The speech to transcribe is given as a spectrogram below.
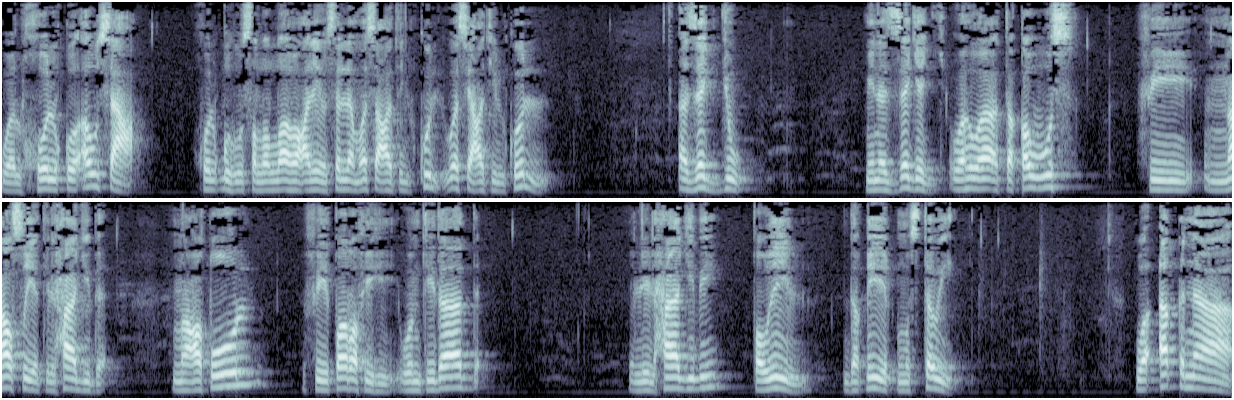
والخلق أوسع. خلقه صلى الله عليه وسلم وسعت الكل وسعت الكل. أزج من الزجج وهو تقوس في ناصية الحاجب مع طول في طرفه وامتداد للحاجب طويل دقيق مستوي. وأقنى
